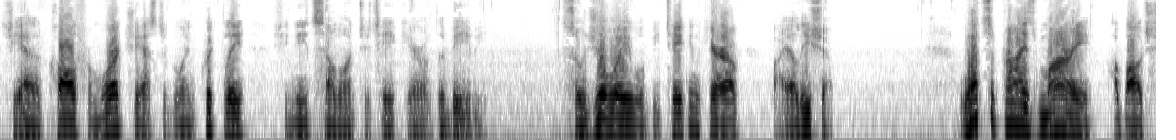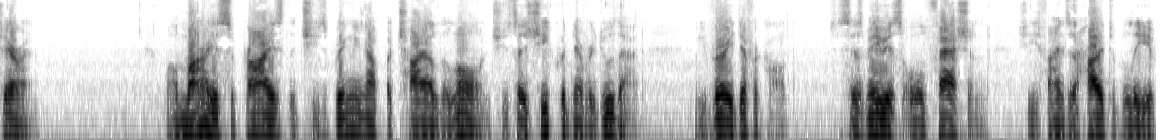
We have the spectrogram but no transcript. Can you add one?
she had a call from work. She has to go in quickly. She needs someone to take care of the baby. So Joey will be taken care of by Alicia. What surprised Mari about Sharon? Well, Mari is surprised that she's bringing up a child alone. She says she could never do that. It would be very difficult. She says maybe it's old fashioned. She finds it hard to believe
